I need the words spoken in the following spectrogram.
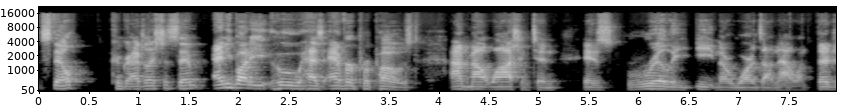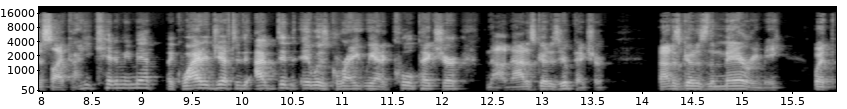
Still, congratulations to him. Anybody who has ever proposed on Mount Washington is really eating their words on that one. They're just like, "Are you kidding me, man? Like, why did you have to? Do, I did. It was great. We had a cool picture. No, not as good as your picture. Not as good as the "Marry Me" with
